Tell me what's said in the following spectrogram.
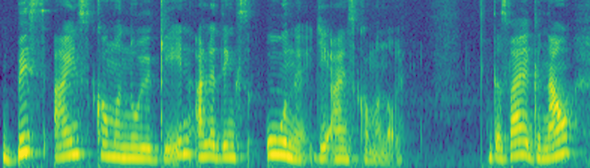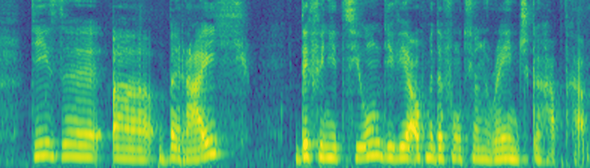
bis 1,0 gehen, allerdings ohne die 1,0. Das war ja genau diese äh, Bereichdefinition, die wir auch mit der Funktion Range gehabt haben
